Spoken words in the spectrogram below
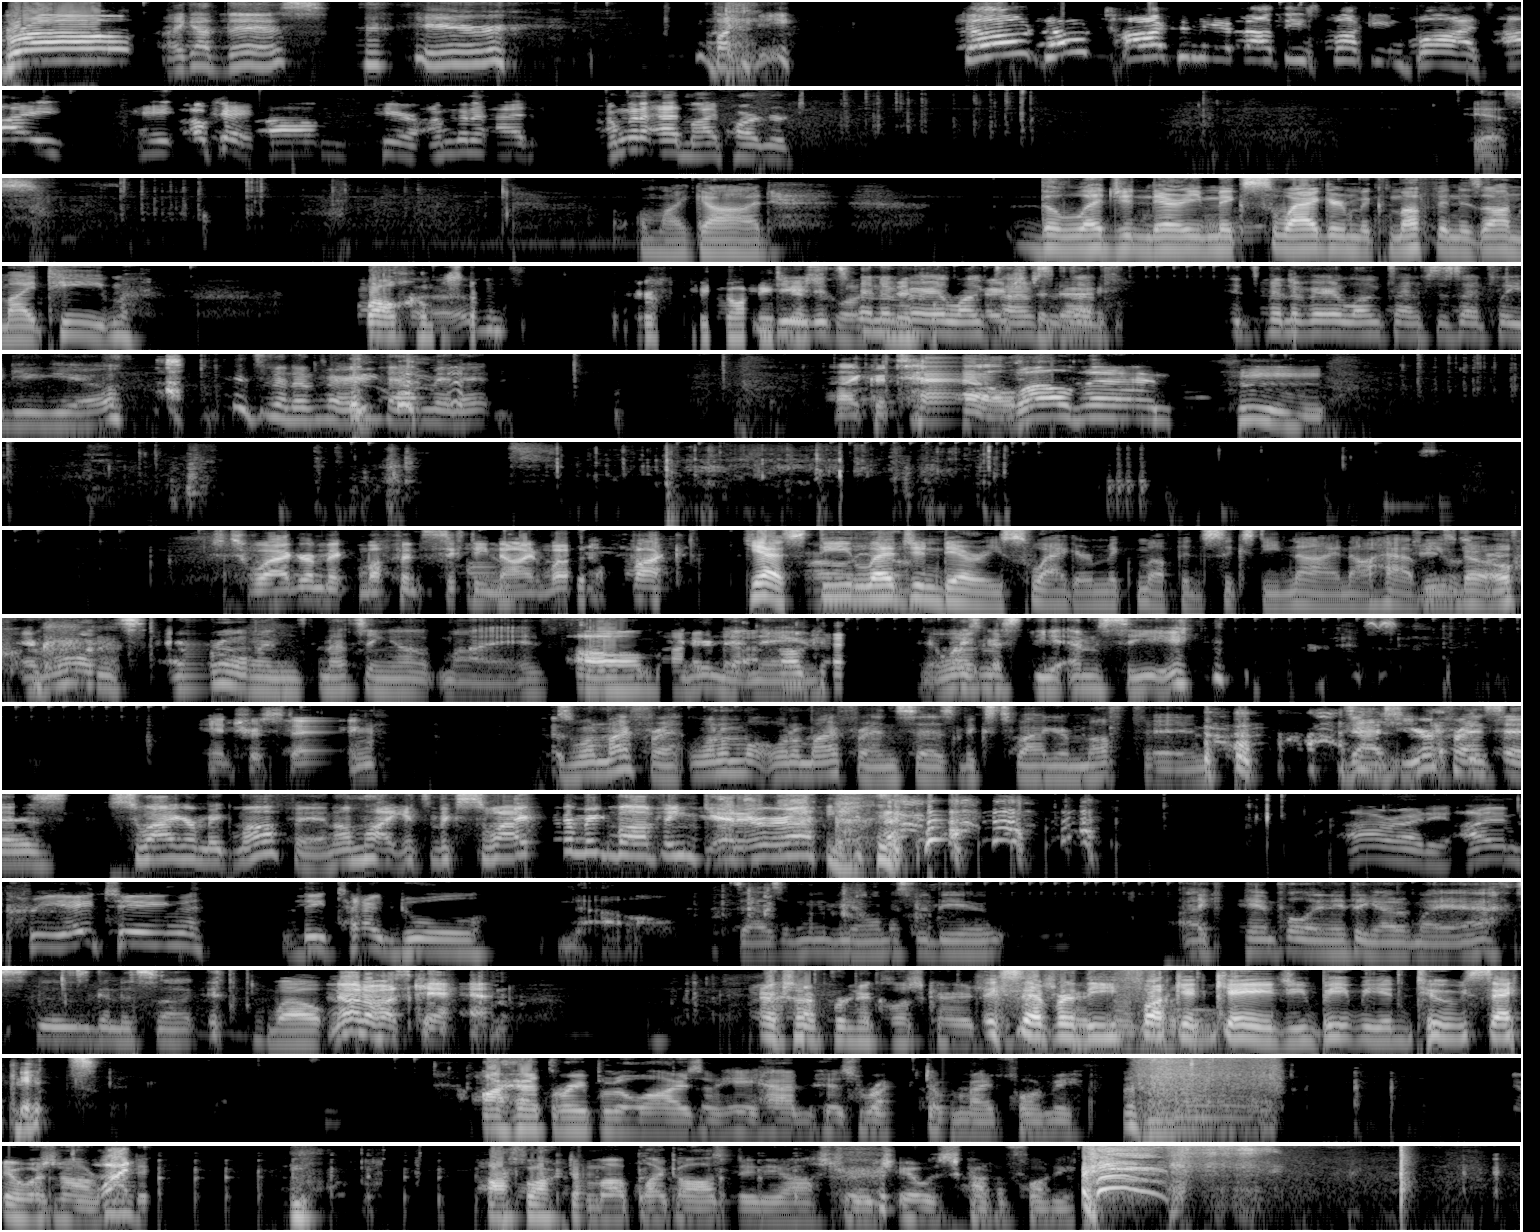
Bro, I got this here. Funny. don't don't talk to me about these fucking bots. I hate. Okay, um, here I'm gonna add. I'm gonna add my partner. t- Yes. Oh my god. The legendary McSwagger McMuffin is on my team. Welcome, Uh, sir. You're joining Dude, us it's with been a very long Cage time since. I've. It's been a very long time since I played Yu-Gi-Oh. It's been a very bad minute. I could tell. Well then, hmm. Swagger McMuffin 69. What the fuck? Yes, Oh, the yeah. legendary Swagger McMuffin 69, I'll have Jesus you know. Christ, everyone's everyone's messing up my Oh my internet God. name. Okay. I always okay. miss the MC. Interesting. Because one of my friend, one of my, one of my friends says McSwagger Muffin. Josh, your friend says Swagger McMuffin. I'm like, it's McSwagger McMuffin. Get it right. Alrighty, I am creating the tag duel now. Zaz, I'm gonna be honest with you. I can't pull anything out of my ass. This is gonna suck. Well, None of us can. Except for Nicolas Cage. except for Nicolas the fucking how cage, he beat me in two seconds. I had three blue eyes and he had his rectum right for me. It was not What? ready. I fucked him up like Ozzy the ostrich. It was kind of funny.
